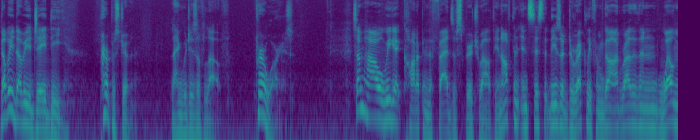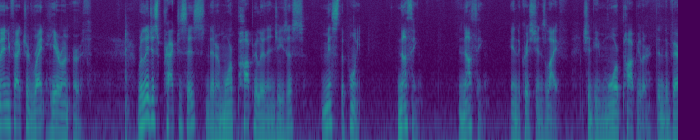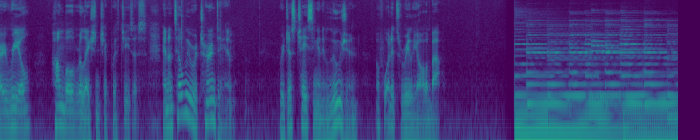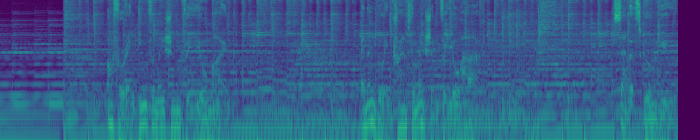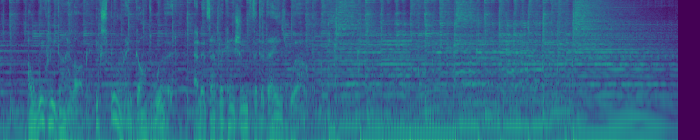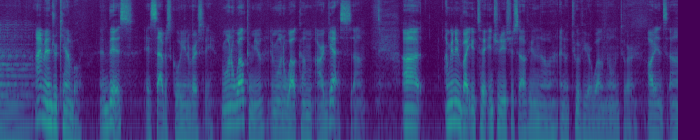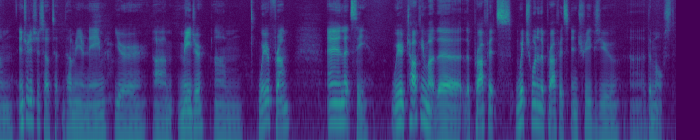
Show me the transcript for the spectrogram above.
WWJD, purpose driven, languages of love, prayer warriors. Somehow we get caught up in the fads of spirituality and often insist that these are directly from God rather than well manufactured right here on earth. Religious practices that are more popular than Jesus miss the point. Nothing, nothing in the Christian's life should be more popular than the very real, humble relationship with Jesus. And until we return to Him, we're just chasing an illusion of what it's really all about. Offering information for your mind. Enabling transformation for your heart. Sabbath School U, a weekly dialogue exploring God's Word and its application for today's world. I'm Andrew Campbell, and this is Sabbath School University. We want to welcome you, and we want to welcome our guests. Um, uh, I'm going to invite you to introduce yourself, even though I know two of you are well known to our audience. Um, introduce yourself, t- tell me your name, your um, major, um, where you're from, and let's see. We're talking about the, the prophets. Which one of the prophets intrigues you uh, the most?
